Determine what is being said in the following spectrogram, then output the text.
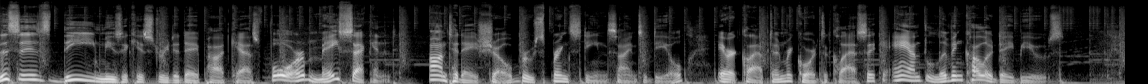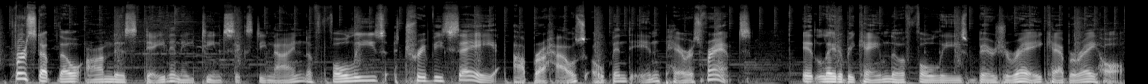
This is the Music History Today podcast for May 2nd. On today's show, Bruce Springsteen signs a deal, Eric Clapton records a classic, and Living Colour debuts. First up, though, on this date in 1869, the Folies Treviset Opera House opened in Paris, France. It later became the Folies Bergeret Cabaret Hall.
